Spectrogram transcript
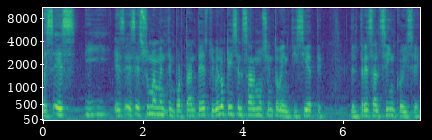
Es, es, es, es, sumamente importante esto. Y ve lo que dice el Salmo 127, del 3 al 5, dice,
